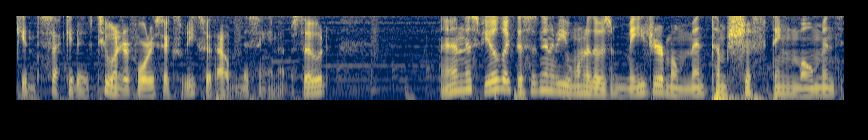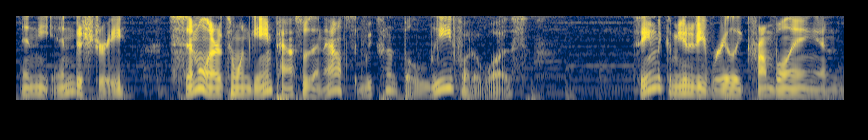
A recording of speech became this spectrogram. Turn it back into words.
consecutive 246 weeks without missing an episode. And this feels like this is going to be one of those major momentum shifting moments in the industry, similar to when Game Pass was announced, and we couldn't believe what it was. Seeing the community really crumbling and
